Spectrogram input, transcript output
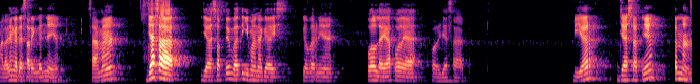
matanya nggak ada saringannya ya sama jasad jasadnya berarti gimana guys gambarnya. Full dah ya full ya. Full jasad. Biar jasadnya tenang.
